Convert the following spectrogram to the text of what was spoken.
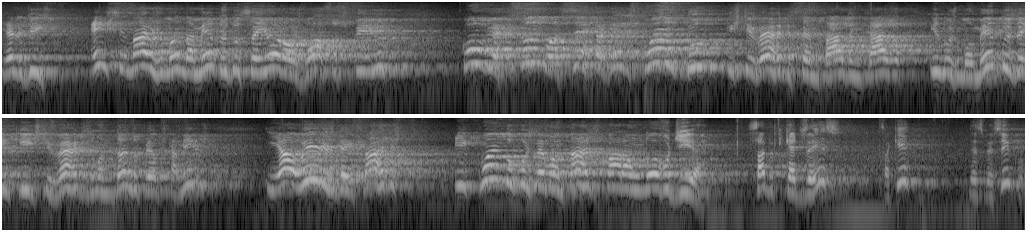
E ele diz: Ensinai os mandamentos do Senhor aos vossos filhos, conversando acerca deles quando estiverdes sentado em casa e nos momentos em que estiverdes andando pelos caminhos, e ao ires deitardes, e quando vos levantardes para um novo dia. Sabe o que quer dizer isso? Isso aqui, nesse versículo?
